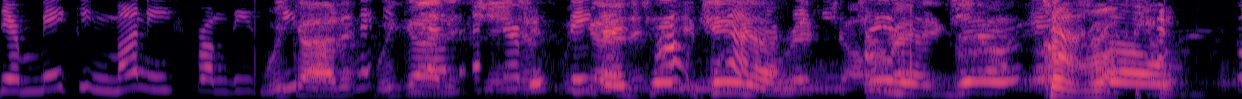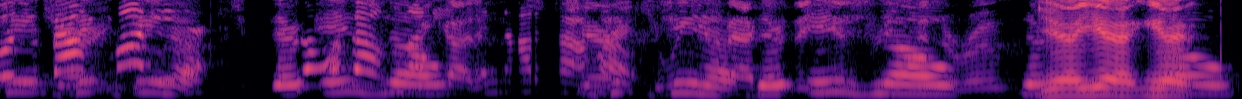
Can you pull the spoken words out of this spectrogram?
they're making money from these We people got it. We got them it, and Gina. they're We got Hey, it. G- profit. Gina, rich Gina, already. there yeah, is no So it's about money. Gina. It's There all is no money Got it. and not about Jerry, health. can we get Gina. back There to the is injuries in the no. room? There Yeah, yeah, is yeah. no.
